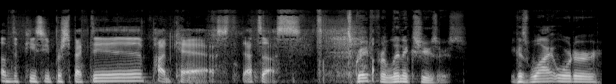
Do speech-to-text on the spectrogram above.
of the PC Perspective podcast. That's us. It's great for Linux users because why order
